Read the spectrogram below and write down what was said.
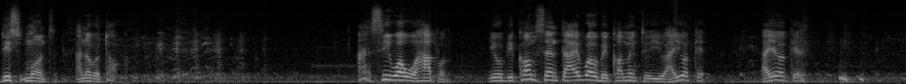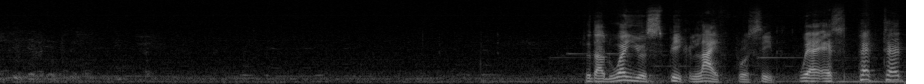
this month I'm not gonna talk. and see what will happen. You will become center, everyone will be coming to you. Are you okay? Are you okay? so that when you speak, life proceed. We are expected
